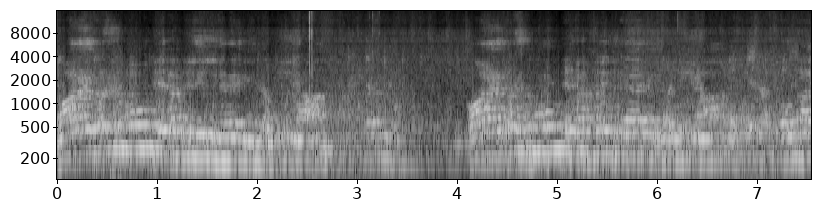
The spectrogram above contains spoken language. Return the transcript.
واعتصموا بحبل الله جميعا واعتصموا بحبل الله جميعا তোমরা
